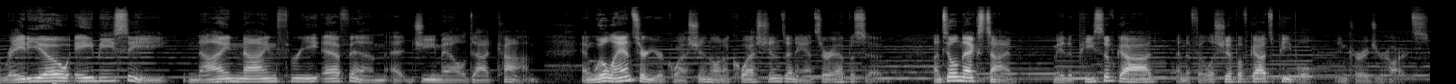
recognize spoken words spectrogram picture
radioabc993fm at gmail.com. And we'll answer your question on a questions and answer episode. Until next time, may the peace of God and the fellowship of God's people encourage your hearts.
